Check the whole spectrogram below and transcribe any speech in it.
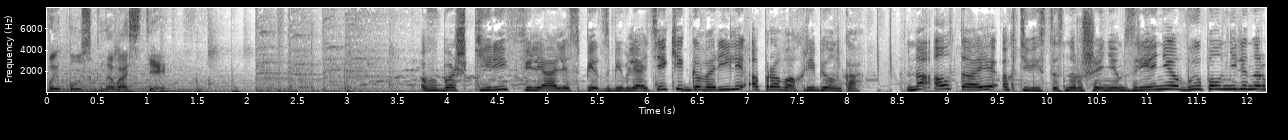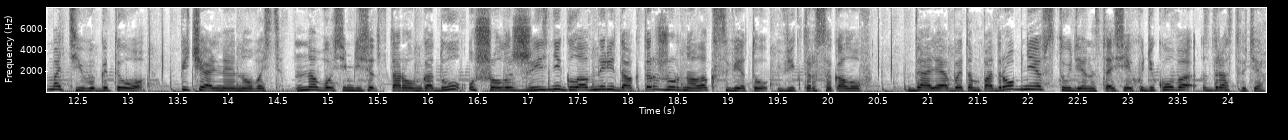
Выпуск новостей. В Башкирии в филиале спецбиблиотеки говорили о правах ребенка. На Алтае активисты с нарушением зрения выполнили нормативы ГТО. Печальная новость. На 82-м году ушел из жизни главный редактор журнала «К свету» Виктор Соколов. Далее об этом подробнее в студии Анастасия Худякова. Здравствуйте.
